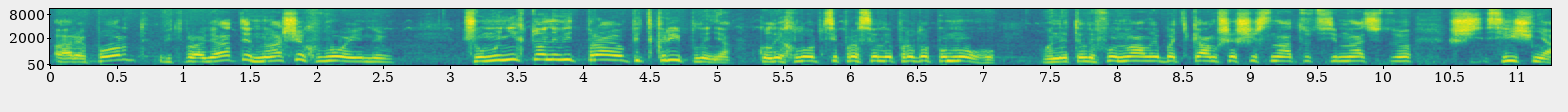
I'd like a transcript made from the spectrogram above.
аеропорт відправляти наших воїнів? Чому ніхто не відправив підкріплення, коли хлопці просили про допомогу? Вони телефонували батькам ще 16-17 січня,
